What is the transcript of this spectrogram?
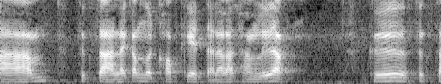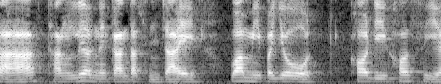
3. ศึกษาและกำหนดขอบเขตแต่ละทางเลือก คือศึกษาทางเลือกในการตัดสินใจว่ามีประโยชน์ ข้อดีข้อเสีย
